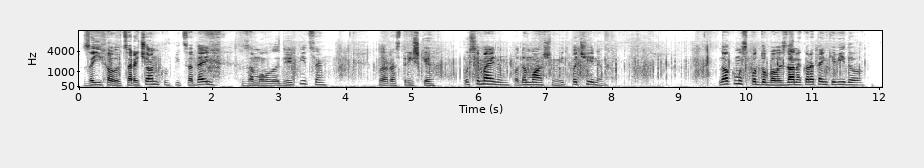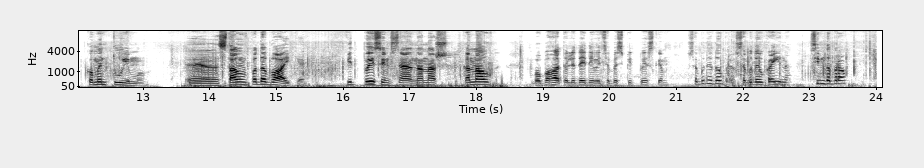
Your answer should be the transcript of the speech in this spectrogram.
Заїхали в Царичанку, в піцадей, замовили дві піци. Зараз трішки по сімейному, по домашньому, відпочинемо. Ну а кому сподобалось дане коротеньке відео, коментуємо, е, ставимо вподобайки, підписуємося на наш канал, бо багато людей дивиться без підписки. Все буде добре, все буде Україна. Всім добра!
